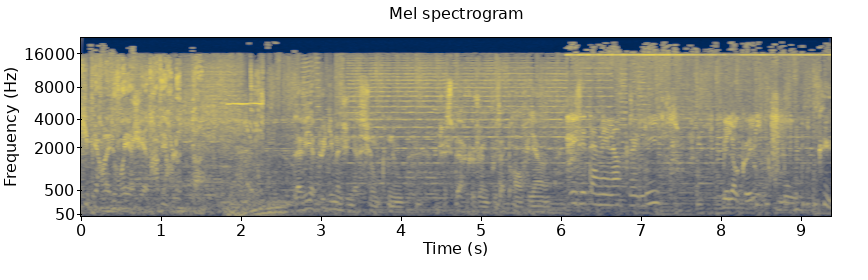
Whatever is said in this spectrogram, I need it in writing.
qui permet de voyager à travers le temps. La vie a plus d'imagination que nous. J'espère que je ne vous apprends rien. Vous êtes un mélancolique. Mélancolique, mon cul.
